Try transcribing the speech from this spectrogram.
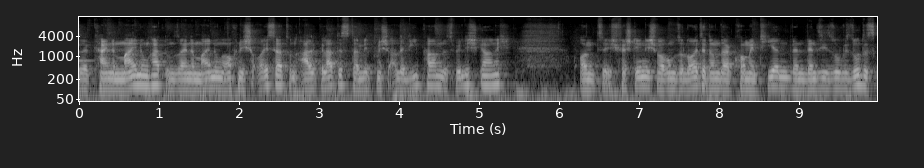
äh, keine Meinung hat und seine Meinung auch nicht äußert und allglatt ist, damit mich alle lieb haben. Das will ich gar nicht. Und ich verstehe nicht, warum so Leute dann da kommentieren, wenn, wenn sie sowieso das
